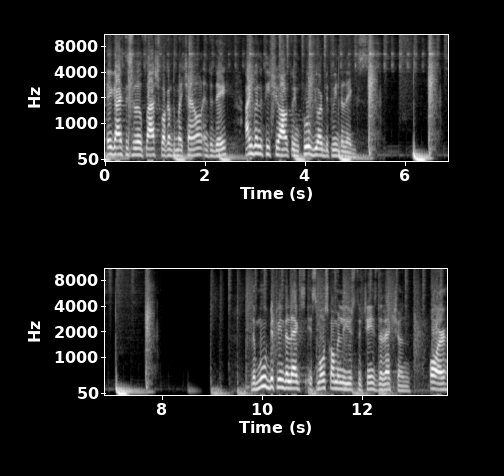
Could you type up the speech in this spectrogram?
Hey guys, this is Little Flash. Welcome to my channel and today I'm going to teach you how to improve your between the legs. The move between the legs is most commonly used to change direction or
